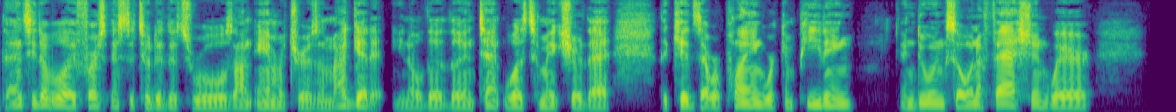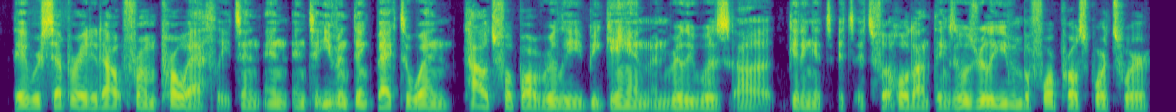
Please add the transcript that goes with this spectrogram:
the NCAA first instituted its rules on amateurism, I get it. You know, the, the intent was to make sure that the kids that were playing were competing and doing so in a fashion where they were separated out from pro athletes and, and, and to even think back to when college football really began and really was, uh, getting its, its, its foothold on things. It was really even before pro sports were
